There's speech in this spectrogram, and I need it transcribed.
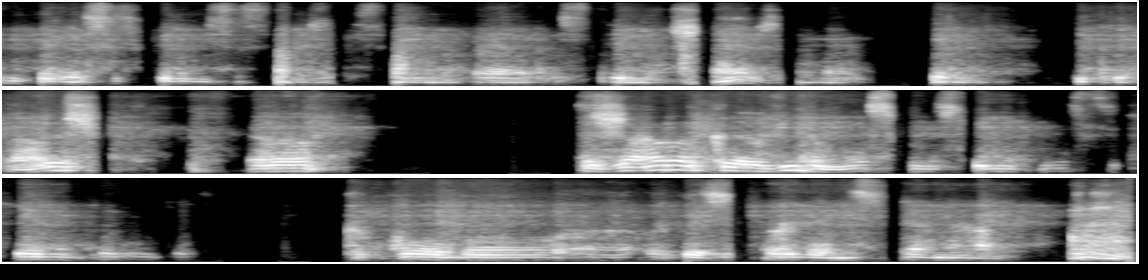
interese, s katerimi se sam, sam uh, strinjaš, oziroma, ki pripraviš. Težava, ki jo vidim v naslednjih mesecih, je med drugim tudi, kako bo organizirana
